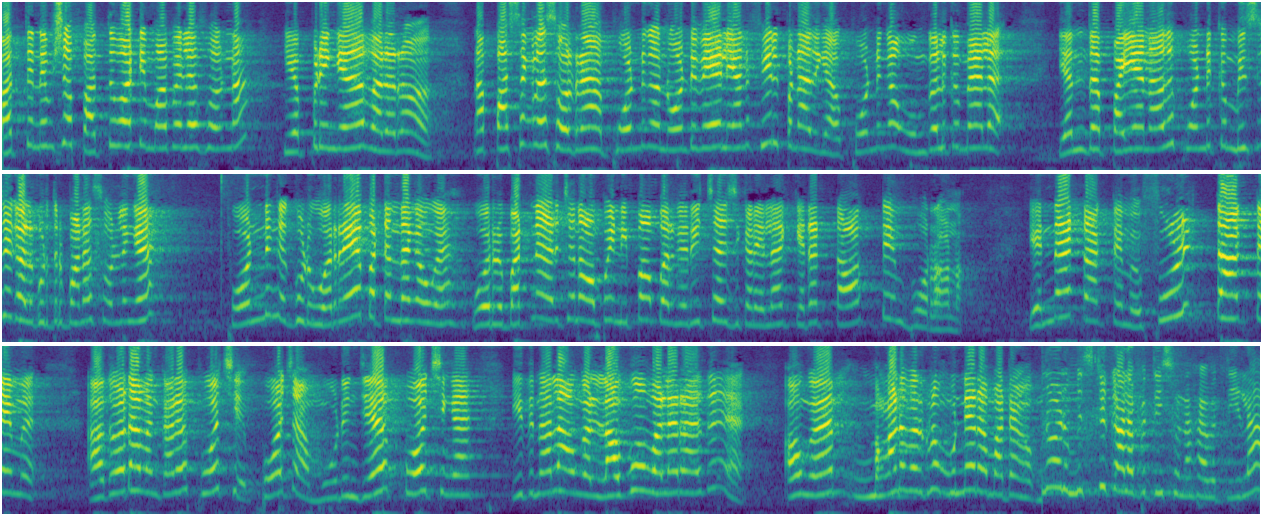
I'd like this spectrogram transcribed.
பத்து நிமிஷம் பத்து வாட்டி மொபைல போனா எப்படிங்க வளரும்? நான் பசங்களை சொல்றேன் பொண்ணுங்க நோண்டு இல்லையான்னு ஃபீல் பண்ணாதீங்க. பொண்ணுங்க உங்களுக்கு மேல. எந்த பையனாவது பொண்ணுக்கு மிஸ்டு கால் கொடுத்துருப்பானா சொல்லுங்க. பொண்ணுங்க கூட ஒரே பட்டன் தாங்க அவங்க. ஒரு பட்டனை அடிச்சா அவன் போய் நிப்பான் பாருங்க ரீசார்ஜ் கடையில். கேட்டால் டாக் டைம் போகிறானா என்ன talk time full talk time அதோட அவன் கடை போச்சு. போச்சா? முடிஞ்சே போச்சுங்க. இதனால அவங்க லவ்வும் வளராது. அவங்க மாணவர்களும் முன்னேற மாட்டாங்க. இன்னொரு மிஸ்டு காலை பற்றி சொன்னாங்க பத்திங்களா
